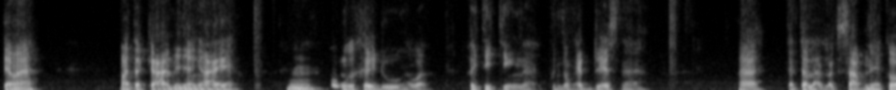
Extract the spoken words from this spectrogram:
ใช่ไหมมาตรการเป็นยังไงอืมผมก็เคยดูไงว่า เฮ้ยที่จริงนะคุณต้อง address นะนะแต่ตลาดหลักทรัพย์เนี่ยก็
